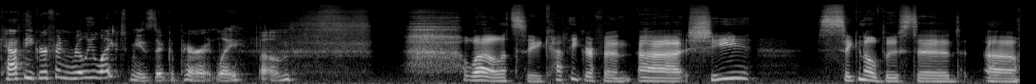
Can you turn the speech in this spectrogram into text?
Kathy Griffin really liked music, apparently. Um, well, let's see. Kathy Griffin, uh, she signal boosted um,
